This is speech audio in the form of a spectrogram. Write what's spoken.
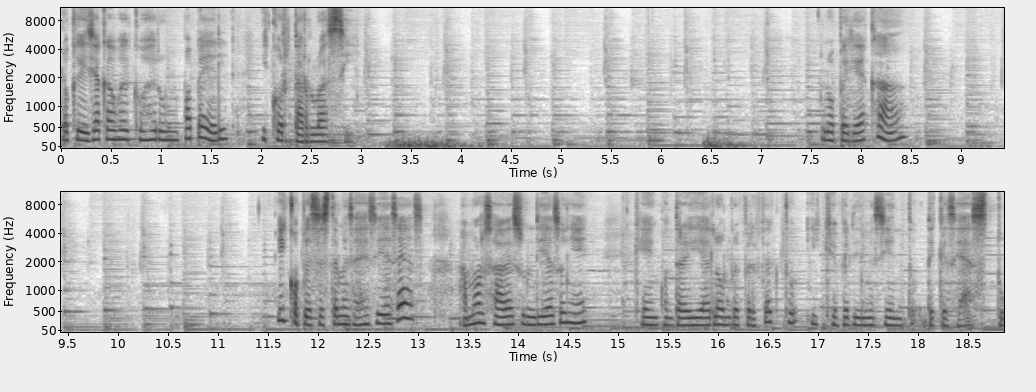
Lo que hice acá fue coger un papel y cortarlo así. Lo pegué acá. Y copias este mensaje si deseas. Amor, sabes, un día soñé que encontraría el hombre perfecto y qué feliz me siento de que seas tú.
